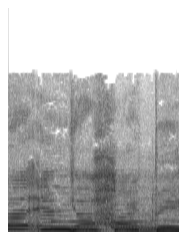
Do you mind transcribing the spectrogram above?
in your heartbeat.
